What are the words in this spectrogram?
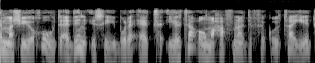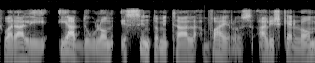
Imma xi uħud qegħdin isibu li qed jiltaqgħu ma' ħafna diffikultajiet wara li jgħaddulhom is-sintomi tal-virus għaliex kellhom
